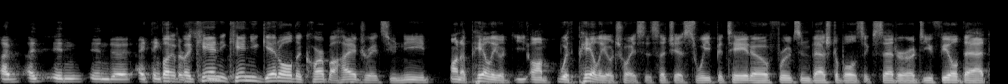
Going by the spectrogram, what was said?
I, I, in, in uh, I think. But, but can you can you get all the carbohydrates you need on a paleo um, with paleo choices such as sweet potato, fruits and vegetables, etc. Do you feel that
